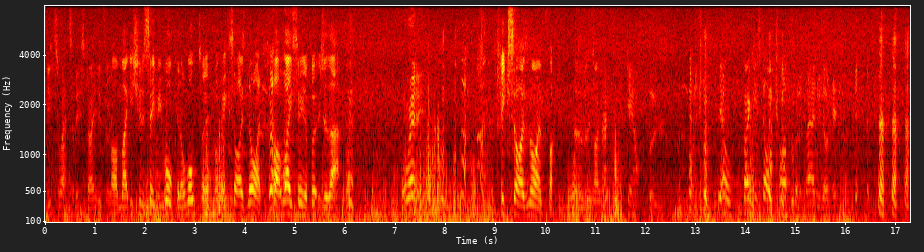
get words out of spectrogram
You twats a bit straight into it. Oh mate, you should have seen me walking. I walked on it, my big size nine. Can't wait to see the footage of that. Already? Big size nine, fucking waddling over. Gout boo. the old Frankenstein club foot landed on it.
